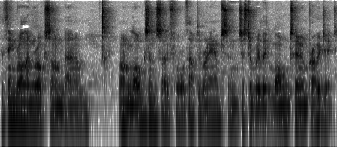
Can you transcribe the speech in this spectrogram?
the thing rolling rocks on um, on logs and so forth up the ramps and just a really long term project.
